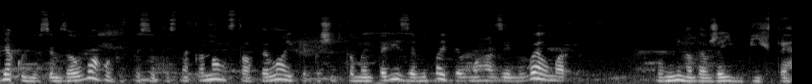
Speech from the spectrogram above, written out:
Дякую всім за увагу. Підписуйтесь на канал, ставте лайки, пишіть коментарі, завітайте в магазин Велмарт, бо мені треба вже і бігти.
